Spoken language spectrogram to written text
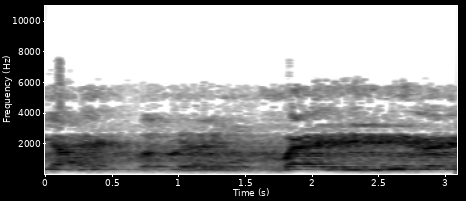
क्या है। वैर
